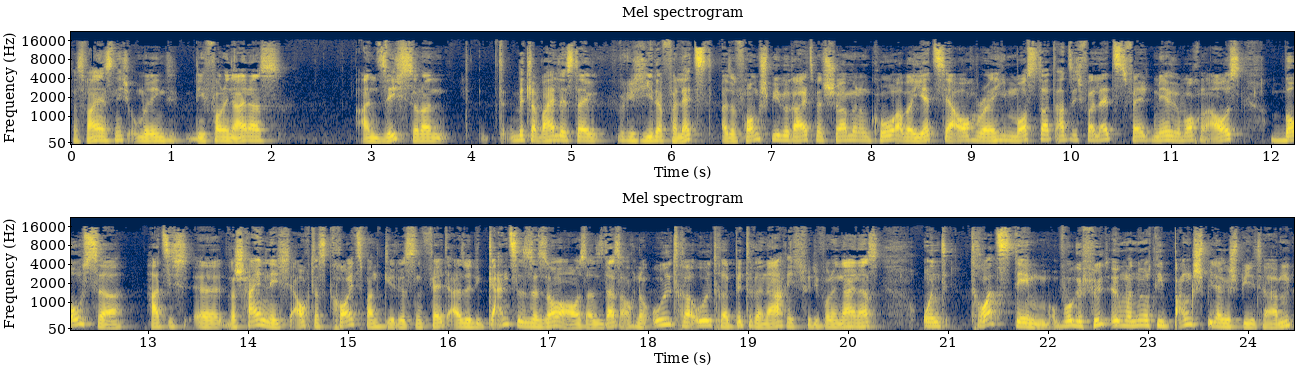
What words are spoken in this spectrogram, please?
das war jetzt nicht unbedingt die 49ers an sich, sondern mittlerweile ist da wirklich jeder verletzt. Also vorm Spiel bereits mit Sherman und Co., aber jetzt ja auch Raheem Mostert hat sich verletzt, fällt mehrere Wochen aus. Bosa hat sich äh, wahrscheinlich auch das Kreuzband gerissen, fällt also die ganze Saison aus. Also das ist auch eine ultra, ultra bittere Nachricht für die 49ers. Und trotzdem, obwohl gefühlt irgendwann nur noch die Bankspieler gespielt haben,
